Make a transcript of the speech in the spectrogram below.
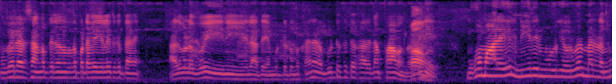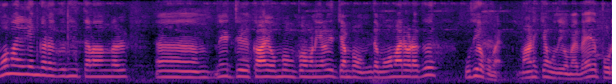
முதல் அரசாங்கத்தில் நிறுத்தப்பட்ட வேலைகள் இருக்குத்தானே அதுபோல போய் நீ எல்லாத்தையும் விட்டுட்டு வந்து கன வீட்டு திட்டக்காரெல்லாம் பாவங்கள் முகமாலையில் நீரில் மூழ்கிய ஒருவர் மரணம். முகமாலையில் எங்க கிடக்கு நீர்த்தலங்கள் நேற்று காலை ஒன்பது முப்பது மணி அளவு சம்பவம் இந்த முகமாலையோடக்கு உதயகுமார் மாணிக்கம் உதயகுமார் வேத போட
